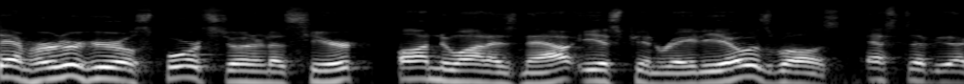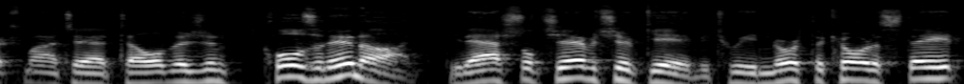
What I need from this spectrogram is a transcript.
Sam Herder, Hero Sports, joining us here on Nuanez Now, ESPN Radio, as well as SWX Montana Television, closing in on the national championship game between North Dakota State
